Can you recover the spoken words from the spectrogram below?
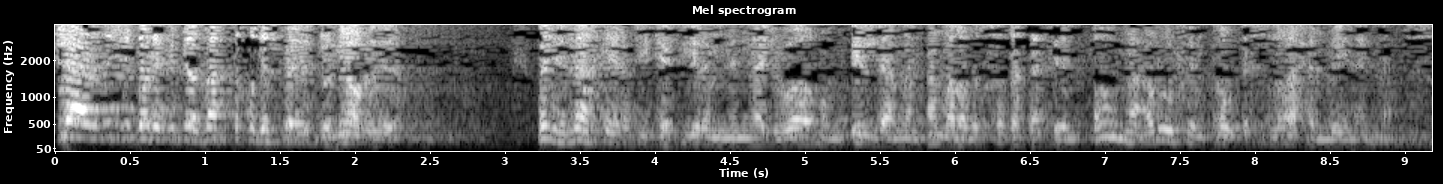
چه داره که بیاد وقت خودش برای دنیا بده. بل لا خیر فی كثير من نجواهم الا من امر بصدقه او معروف او اصلاح بین الناس.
